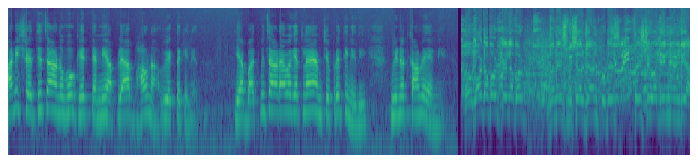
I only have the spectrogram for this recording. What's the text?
आणि श्रद्धेचा अनुभव घेत त्यांनी आपल्या भावना व्यक्त केल्यात. या बातमीचा आढावा घेतलाय आमचे प्रतिनिधी विनोद कांबळे यांनी. Uh, what about tell about Ganesh Visarjan today's festival in India?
